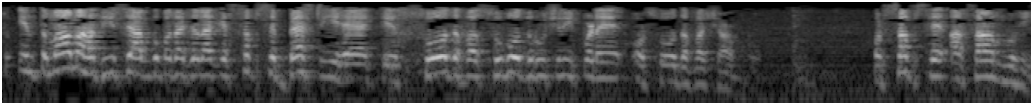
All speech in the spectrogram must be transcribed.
تو ان تمام احادیث سے آپ کو پتا چلا کہ سب سے بیسٹ یہ ہے کہ سو دفعہ صبح درو شریف پڑھیں اور سو دفعہ شام کو۔ اور سب سے آسان وہی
